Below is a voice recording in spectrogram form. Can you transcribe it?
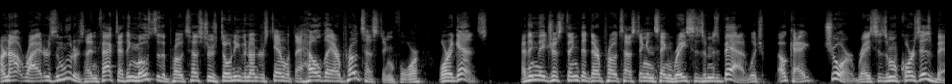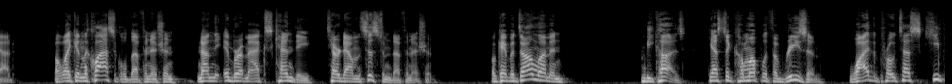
are not rioters and looters. In fact, I think most of the protesters don't even understand what the hell they are protesting for or against. I think they just think that they're protesting and saying racism is bad, which, okay, sure, racism, of course, is bad. But like in the classical definition, not in the Ibram X. Kendi tear down the system definition. Okay, but Don Lemon, because he has to come up with a reason why the protests keep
